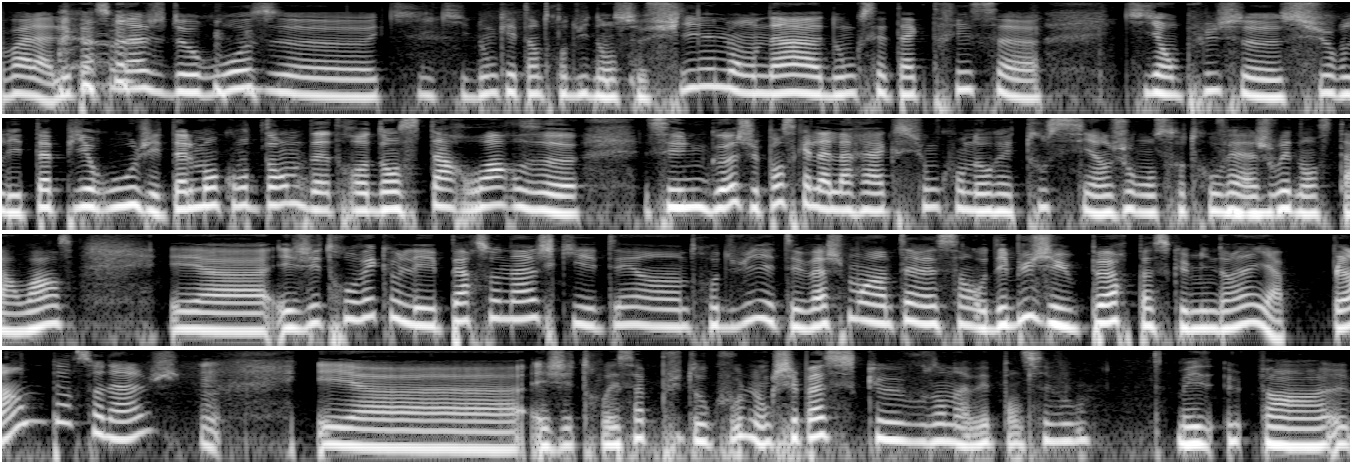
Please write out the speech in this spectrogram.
Voilà, le personnage de Rose euh, qui, qui donc est introduit dans ce film. On a donc cette actrice euh, qui en plus euh, sur les tapis rouges est tellement contente d'être dans Star Wars. euh, c'est une gosse. Je pense qu'elle a la réaction qu'on aurait tous si un jour on se retrouvait à jouer dans Star Wars. Et, euh, et j'ai trouvé que les personnages qui étaient introduits étaient vachement intéressants. Au début, j'ai eu peur parce que mine de rien, il y a plein de personnages Mm. et, euh, et j'ai trouvé ça plutôt cool. Donc je sais pas ce que vous en avez pensé vous. Mais enfin, euh,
